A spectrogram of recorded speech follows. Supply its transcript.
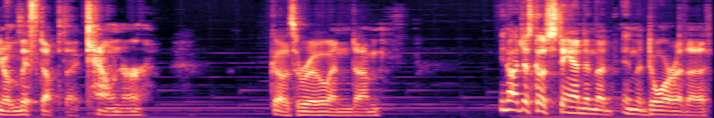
you know lift up the counter go through, and um, you know, I just go stand in the in the door of the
